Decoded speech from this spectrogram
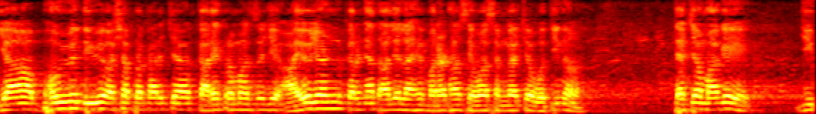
या भव्य दिव्य अशा प्रकारच्या कार्यक्रमाचं जे आयोजन करण्यात आलेलं आहे मराठा सेवा संघाच्या वतीनं त्याच्यामागे जी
